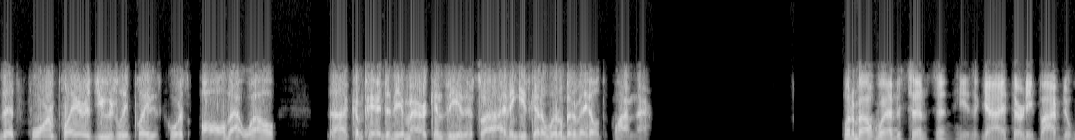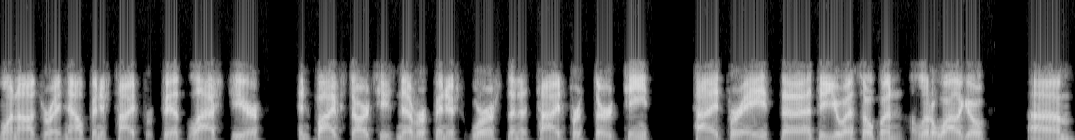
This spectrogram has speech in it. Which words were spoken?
that foreign players usually play this course all that well uh, compared to the Americans either. So I think he's got a little bit of a hill to climb there. What about Webb Simpson? He's a guy 35 to 1 odds right now, finished tied for fifth last year. In five starts, he's never finished worse than a tied for 13th, tied for eighth uh, at the U.S. Open a little while ago. Um,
